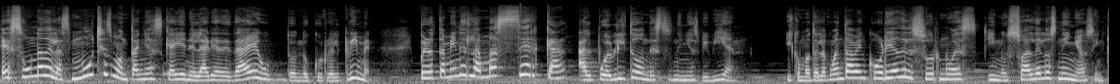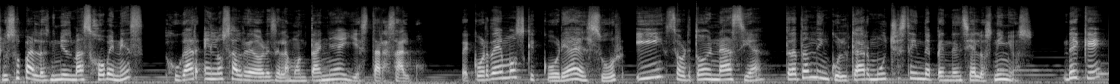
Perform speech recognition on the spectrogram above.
es una de las muchas montañas que hay en el área de Daegu, donde ocurrió el crimen, pero también es la más cerca al pueblito donde estos niños vivían. Y como te lo comentaba, en Corea del Sur no es inusual de los niños, incluso para los niños más jóvenes, jugar en los alrededores de la montaña y estar a salvo. Recordemos que Corea del Sur y sobre todo en Asia tratan de inculcar mucho esta independencia a los niños, de que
